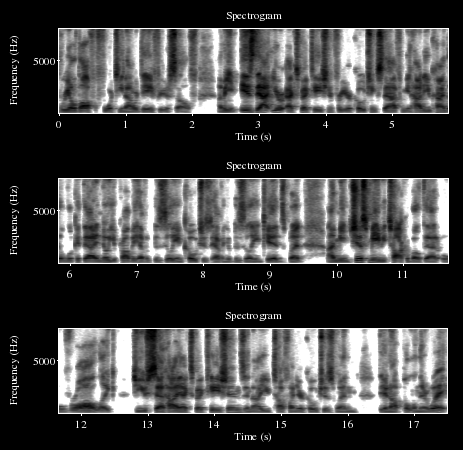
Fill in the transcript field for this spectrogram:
reeled off a 14 hour day for yourself. I mean, is that your expectation for your coaching staff? I mean, how do you kind of look at that? I know you probably have a bazillion coaches having a bazillion kids, but I mean, just maybe talk about that overall. Like, do you set high expectations and are you tough on your coaches when they're not pulling their weight?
